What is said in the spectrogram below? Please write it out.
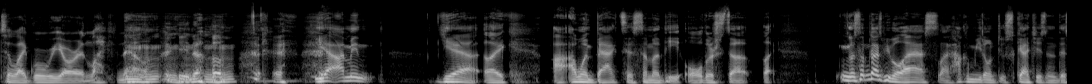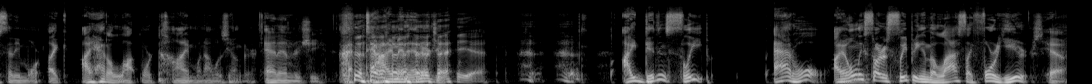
to like where we are in life now. Mm-hmm, you know? Yeah, I mean, yeah, like I, I went back to some of the older stuff. Like, you know, sometimes people ask, like, how come you don't do sketches and this anymore? Like, I had a lot more time when I was younger. And energy. time and energy. yeah. I didn't sleep at all. I only started sleeping in the last like four years. Yeah.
